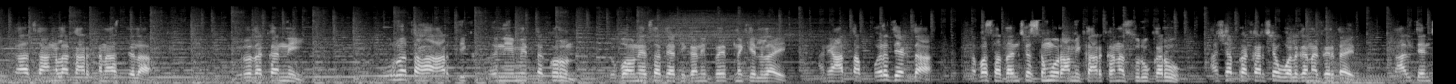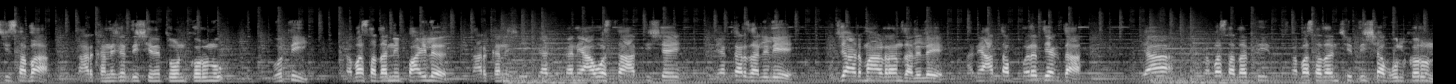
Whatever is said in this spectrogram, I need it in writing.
इतका चांगला कारखाना असलेला विरोधकांनी पूर्णतः आर्थिक अनियमितता करून डुबवण्याचा त्या ठिकाणी प्रयत्न केलेला आहे. आणि आता परत एकदा सभासदांच्या समोर आम्ही कारखाना सुरू करू अशा प्रकारच्या वल्गना करीत आहेत. काल त्यांची सभा कारखान्याच्या दिशेने तोंड करून होती. सभासदांनी पाहिलं. कारखान्याची त्या ठिकाणी अवस्था अतिशय बेकार झालेली आहे. उजाड माळरान झालेले आहे. आणि आता परत एकदा या सभासदांची सभासदांची दिशाभूल करून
